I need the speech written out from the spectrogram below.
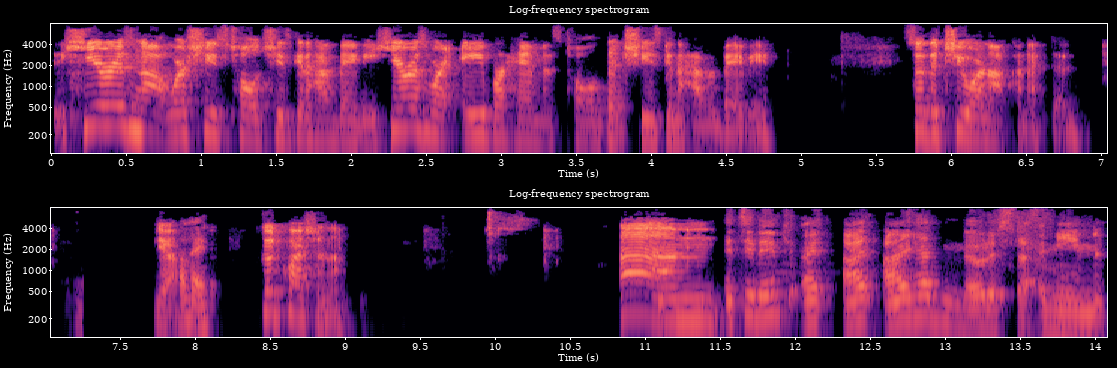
here is not where she's told she's going to have a baby. Here is where Abraham is told that she's going to have a baby. So the two are not connected. Yeah. Okay. Good question though. Um. It's an int- I, I I hadn't noticed that. I mean,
